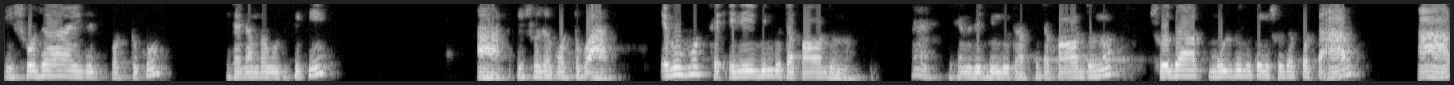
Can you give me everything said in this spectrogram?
এই সোজা এই যে পথটুকু এটাকে আমরা বলতেছি কি? আর এই সোজা পথটুকু আর এবং হচ্ছে এই বিন্দুটা পাওয়ার জন্য হ্যাঁ এখানে যে বিন্দুটা আছে, এটা পাওয়ার জন্য সোজা মূল বিন্দু থেকে সোজা পথটা আর আর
